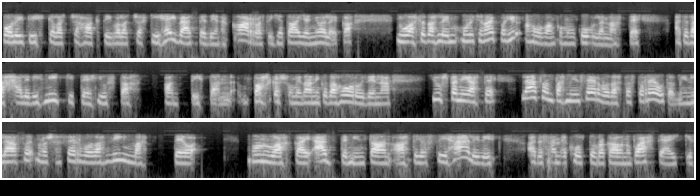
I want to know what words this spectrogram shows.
politiikkalatsa aktiivalatsa, ki hei välttämättä karrasi ja taajan joeleka. Nuo, että taas mulla on aika hirveän kun mun kuulen, että että tämä hälivi mikitte justa Antti tämän palkkasumitaan niin kuin horuidena justa niin, että läsonta min servota tästä reutamin, läsonta servota viimatteo monulahkai ädtemin taan, että jos si häälivit, että saamme kulttuurakauno pähtäikkis,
